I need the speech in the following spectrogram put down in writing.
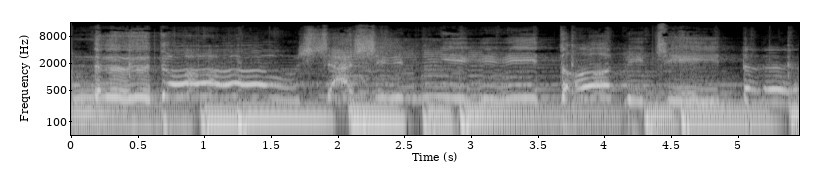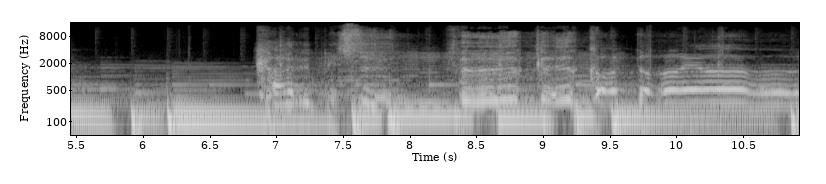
ヌード写真に飛び散った。カルピス吹くことよ。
